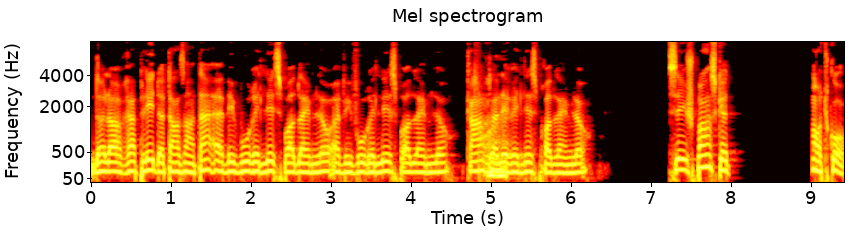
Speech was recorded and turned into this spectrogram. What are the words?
De leur rappeler de temps en temps, avez-vous réglé ce problème-là? Avez-vous réglé ce problème-là? Quand vous allez régler ce problème-là? C'est, je pense que, en tout cas,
